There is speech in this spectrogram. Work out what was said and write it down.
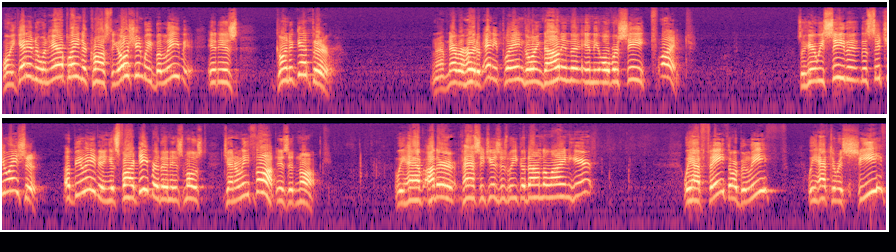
When we get into an airplane to cross the ocean, we believe it, is going to get there. And I've never heard of any plane going down in the, in the oversea flight. So here we see the, the situation of believing. It's far deeper than is most generally thought, is it not? We have other passages as we go down the line here. We have faith or belief. We have to receive,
